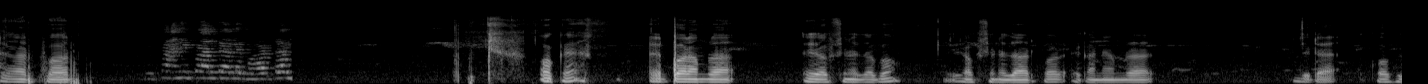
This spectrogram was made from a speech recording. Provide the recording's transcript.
দেওয়ার পর ওকে, এরপর আমরা এই অপশনে যাব। এই অপশনে যাওয়ার পর এখানে আমরা যেটা কপি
